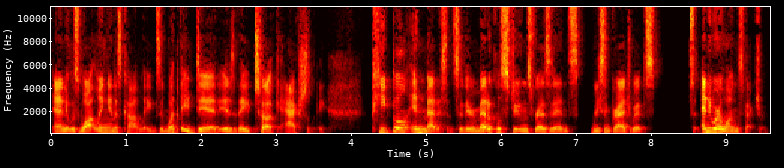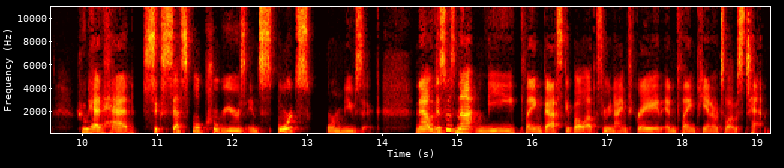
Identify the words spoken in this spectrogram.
and it was Watling and his colleagues. And what they did is they took actually people in medicine, so they were medical students, residents, recent graduates, so anywhere along the spectrum, who had had successful careers in sports or music. Now, this was not me playing basketball up through ninth grade and playing piano until I was 10.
